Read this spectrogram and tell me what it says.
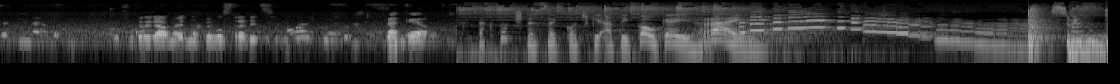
Tak si tady dáme jedno pivo s tradicí. Tak jo. Tak točte se, kočky, a ty koukej, hraj! Swing,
